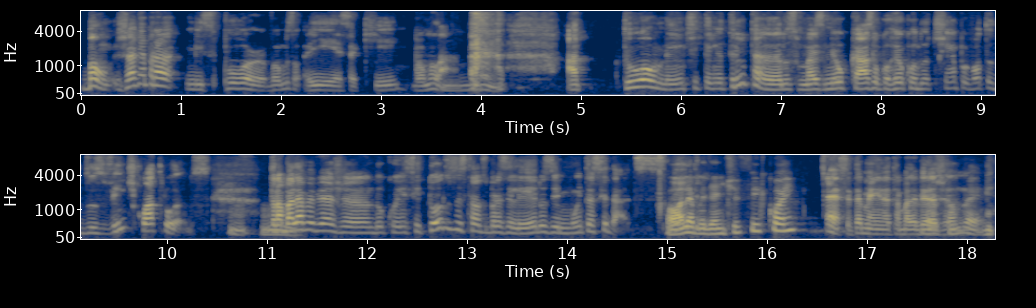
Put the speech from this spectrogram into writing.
Bom, já que é para me expor, vamos lá. E esse aqui, vamos lá. Hum. Atualmente tenho 30 anos, mas meu caso ocorreu quando eu tinha por volta dos 24 anos. Uhum. Trabalhava viajando, conheci todos os estados brasileiros e muitas cidades. Olha, Entre... me identificou, hein? É, você também, né? Trabalha viajando. Eu também.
